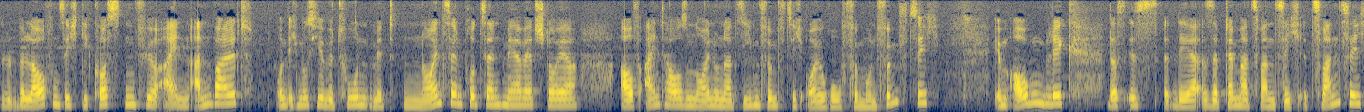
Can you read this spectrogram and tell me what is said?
belaufen sich die Kosten für einen Anwalt, und ich muss hier betonen, mit 19% Mehrwertsteuer auf 1.957,55 Euro im Augenblick, das ist der September 2020,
